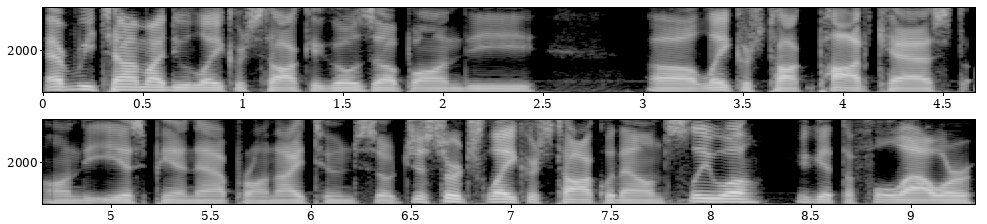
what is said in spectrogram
every time I do Lakers talk, it goes up on the uh, Lakers Talk podcast on the ESPN app or on iTunes. So just search Lakers Talk with Allan Sliwa. You get the full hour.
